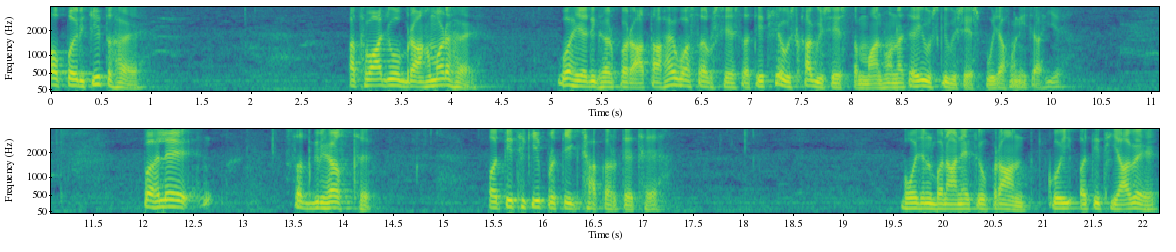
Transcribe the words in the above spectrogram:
अपरिचित है, अथवा जो ब्राह्मण है, वह यदि घर पर आता है, वह सर्वश्रेष्ठ अतिथि है, उसका विशेष सम्मान होना चाहिए, उसकी विशेष पूजा होनी चाहिए। पहले सदगृहस्थ अतिथि की प्रतीक्षा करते थे। भोजन बनाने के उपरांत कोई अतिथि आवे,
